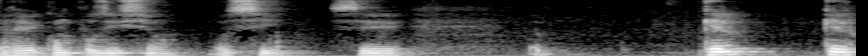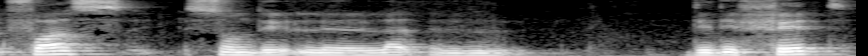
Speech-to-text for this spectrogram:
recompositions aussi. C'est, quel- quelquefois, sont des, des défaites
